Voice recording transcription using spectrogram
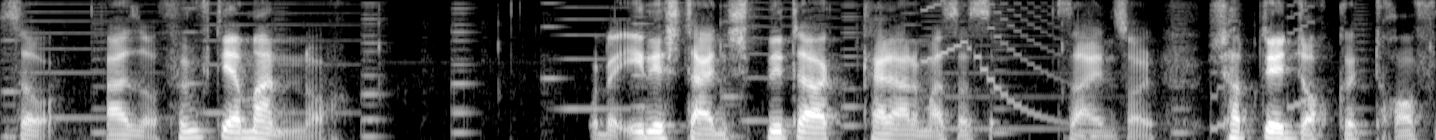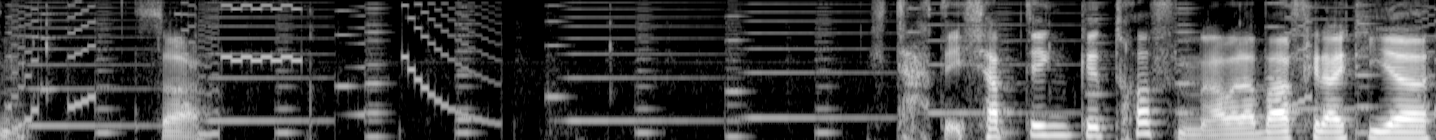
So, also fünf Diamanten noch. Oder Edelstein-Splitter, keine Ahnung, was das sein soll. Ich habe den doch getroffen. So. Ich dachte, ich habe den getroffen, aber da war vielleicht hier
